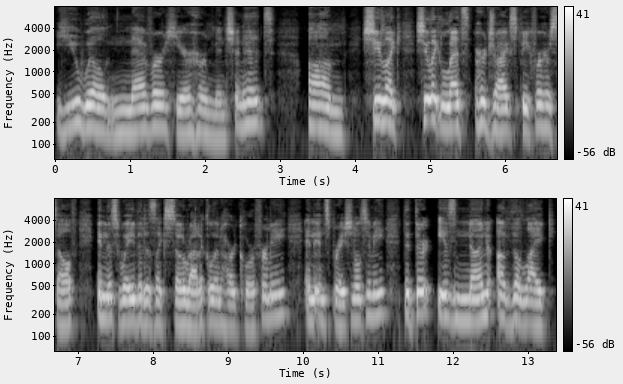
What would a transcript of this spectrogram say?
you will never hear her mention it. Um, she like she like lets her drag speak for herself in this way that is like so radical and hardcore for me and inspirational to me that there is none of the like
